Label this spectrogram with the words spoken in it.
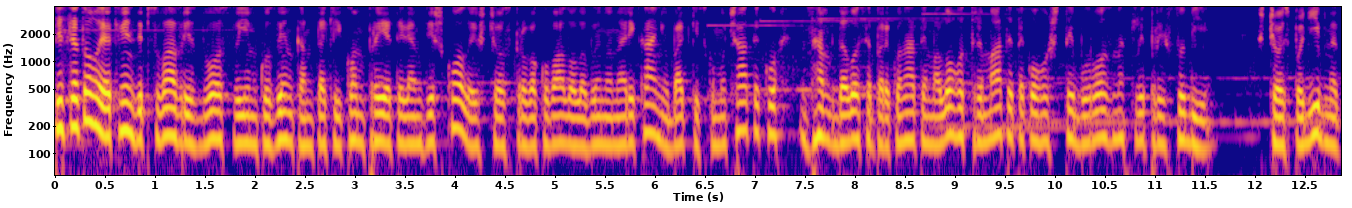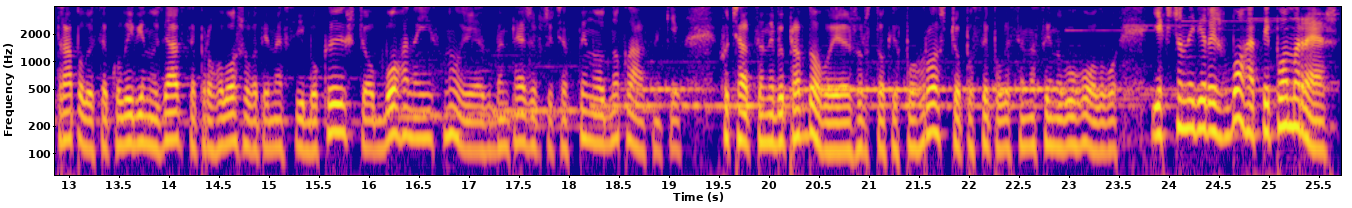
Після того, як він зіпсував Різдво своїм кузинкам та кільком приятелям зі школи, що спровокувало лавину нарікань у батьківському чатику, нам вдалося переконати малого тримати такого штибу розмисли при собі. Щось подібне трапилося, коли він узявся проголошувати на всі боки, що Бога не існує, збентеживши частину однокласників. Хоча це не виправдовує жорстоких погроз, що посипалися на синову голову. Якщо не віриш в Бога, ти помреш.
